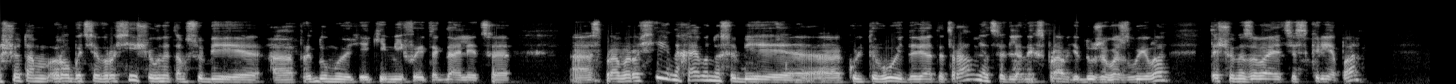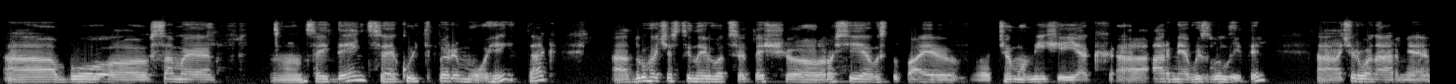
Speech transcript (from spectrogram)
що там робиться в Росії, що вони там собі придумують які міфи і так далі. Це справа Росії. Нехай вони собі культивують 9 травня. Це для них справді дуже важливо. Те, що називається скрепа. Бо саме цей день це культ перемоги, так. А друга частина його це те, що Росія виступає в цьому міфі як армія-визволитель, Червона армія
